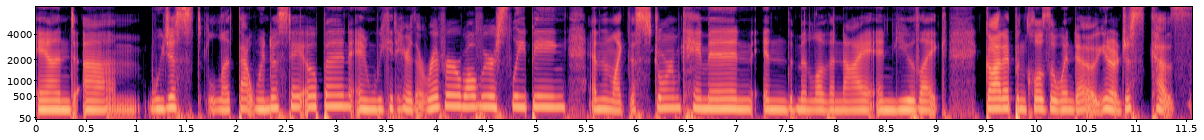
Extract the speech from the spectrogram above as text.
And um we just let that window stay open and we could hear the river while we were sleeping and then like the storm came in in the middle of the night and you like got up and closed the window, you know, just cuz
